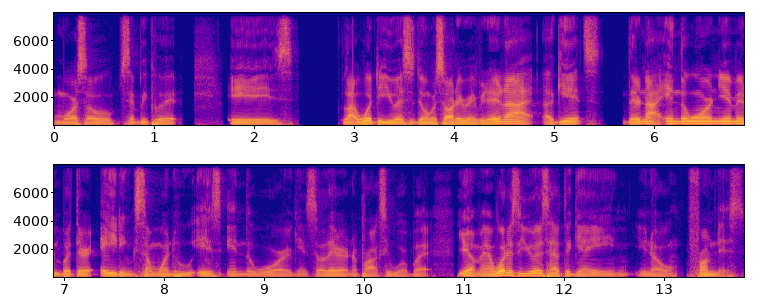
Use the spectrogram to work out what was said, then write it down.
more so simply put is like what the U.S. is doing with Saudi Arabia. They're not against. They're not in the war in Yemen, but they're aiding someone who is in the war against. So they're in a proxy war. But yeah, man, what does the U.S. have to gain, you know, from this?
